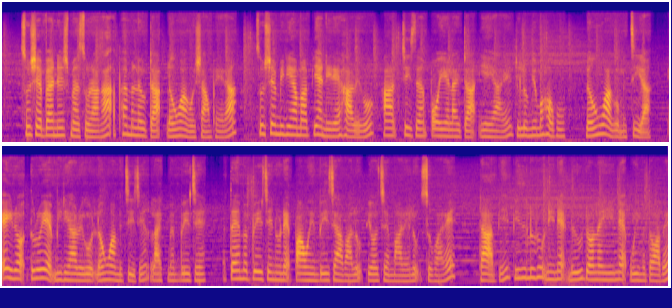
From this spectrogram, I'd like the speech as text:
။ social punishment ဆိုတာကအဖက်မလုပ်တာလုံးဝကိုရှောင်ဖယ်တာ social media မှာပြန့်နေတဲ့ဟာတွေကိုဟာကြည်စံပေါ်ရလိုက်တာရရတယ်ဒီလိုမျိုးမဟုတ်ဘူးလုံးဝကိုမကြည့်တာအဲ့တော့သူတို့ရဲ့မီဒီယာတွေကိုလုံးဝမကြည့်ခြင်း like မပေးခြင်းအသေးမပေးခြင်းတို့နဲ့ပါဝင်ပေးကြပါလို့ပြောချင်ပါတယ်လို့ဆိုပါတယ်။ ဒါအပြင်ပြည်သူလူထုအနေနဲ့လူဒေါ်လာရင်းနဲ့ဝေးမသွားပဲ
